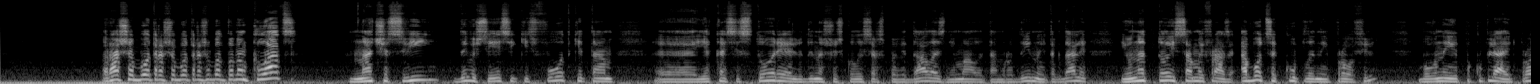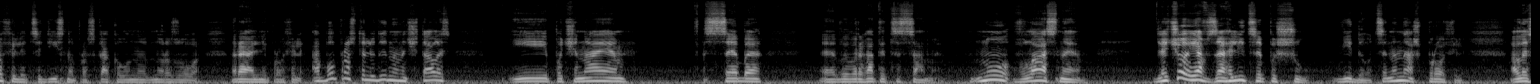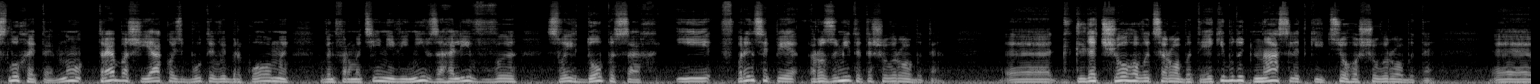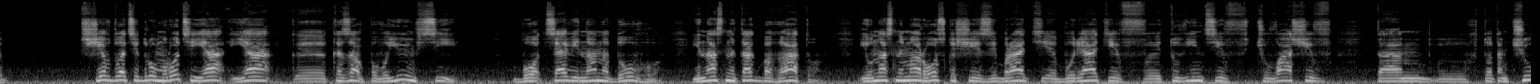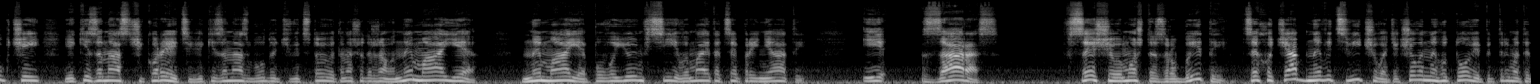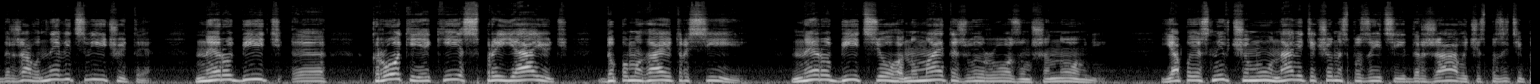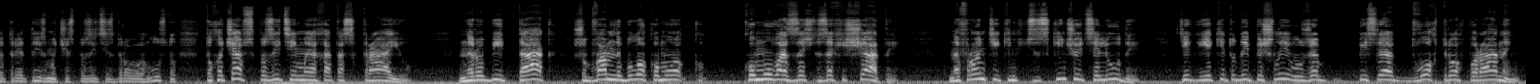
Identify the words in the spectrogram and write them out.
Рашабот, Рашабот, Рашабот, потім клац, наче свій, дивишся, є якісь фотки, там, е, якась історія, людина щось колись розповідала, знімали там родину і так далі. І вона той самий фрази. Або це куплений профіль, бо вони покупляють профілі, це дійсно проскакало неодноразово реальні профілі. Або просто людина начиталась і починає з себе е, вивергати це саме. Ну, власне, для чого я взагалі це пишу? Відео, це не наш профіль. Але слухайте, ну треба ж якось бути вибірковими в інформаційній війні, взагалі в своїх дописах, і, в принципі, розуміти те, що ви робите. Е, Для чого ви це робите? Які будуть наслідки цього, що ви робите? Е, Ще в 22-му році я, я е, казав, повоюємо всі, бо ця війна надовго, і нас не так багато. І у нас нема розкоші зібрати бурятів, е, тувінців, чувашів, там е, хто там чукчей, які за нас, чи корейців, які за нас будуть відстоювати нашу державу. Немає. Немає. Повоюємо всі. Ви маєте це прийняти. І зараз все, що ви можете зробити, це хоча б не відсвічувати. Якщо ви не готові підтримати державу, не відсвічуйте. Не робіть е, кроки, які сприяють, допомагають Росії. Не робіть цього, ну майте ж ви розум, шановні. Я пояснив, чому, навіть якщо не з позиції держави, чи з позиції патріотизму, чи з позиції здорового глузду, то хоча б з позиції моя хата з краю. Не робіть так, щоб вам не було кому, кому вас захищати. На фронті скінчуються люди. Ті, які туди пішли, вже після двох-трьох поранень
